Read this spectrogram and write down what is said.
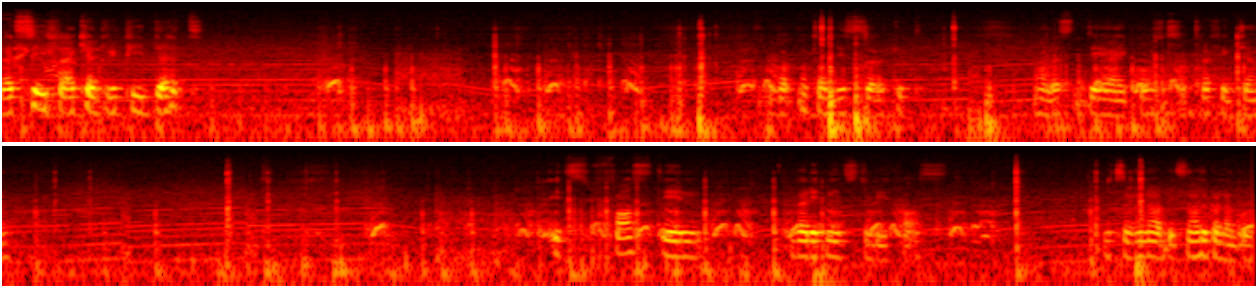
let's see if I can repeat that but not on this circuit unless the AI causes a traffic jam. It's fast in where it needs to be fast. It's a minor, it's not gonna go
